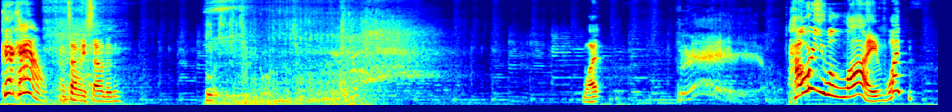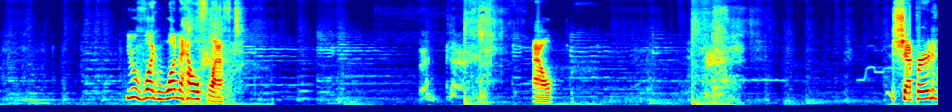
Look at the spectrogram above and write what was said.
Cacao! That's how he sounded. What? How are you alive? What? You have like one health left. Ow. Shepard?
